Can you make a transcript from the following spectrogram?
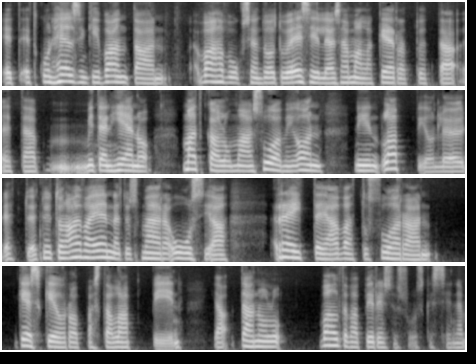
Et, et kun Helsinki-Vantaan vahvuuksia on tuotu esille ja samalla kerrottu, että, että miten hieno matkailumaa Suomi on, niin Lappi on löydetty. Et nyt on aivan ennätysmäärä uusia reittejä avattu suoraan Keski-Euroopasta Lappiin. Ja tämä on ollut valtava piristysruiske sinne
